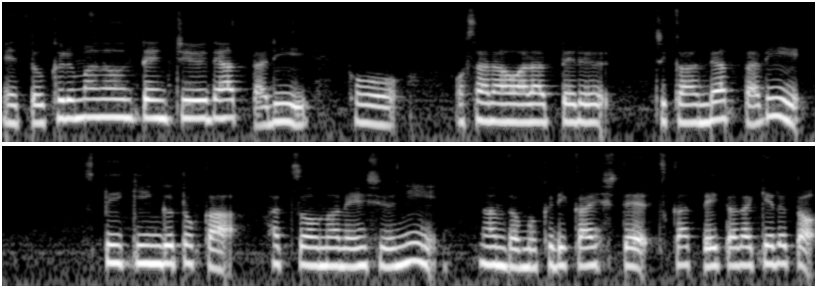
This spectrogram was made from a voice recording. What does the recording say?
えっと、車の運転中であったりこうお皿を洗ってる時間であったりスピーキングとか発音の練習に何度も繰り返して使っていただけると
